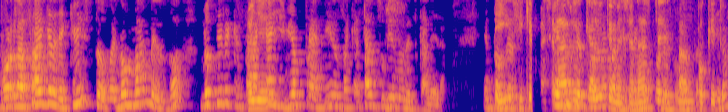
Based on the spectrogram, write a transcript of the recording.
por la sangre de Cristo, güey, no mames, ¿no? No tiene que estar acá y bien prendidos, acá están subiendo una escalera. Entonces, y sí quiero mencionar algo, que mencionaste un poquito,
